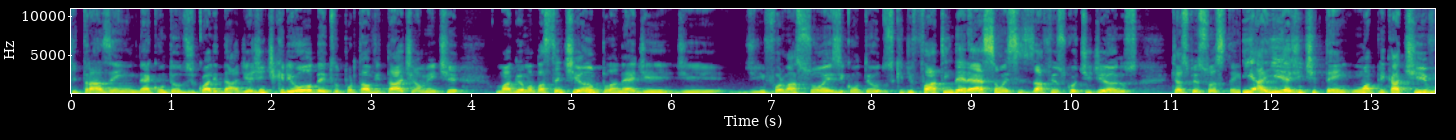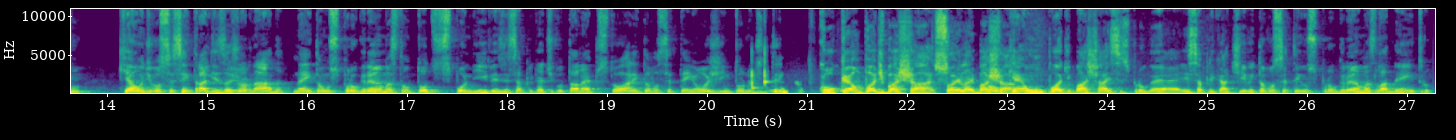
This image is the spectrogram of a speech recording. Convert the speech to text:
que trazem né, conteúdos de qualidade. E a gente criou dentro do portal Vitat realmente uma gama bastante ampla né, de, de, de, informações e conteúdos que de fato endereçam esses desafios cotidianos que as pessoas têm. E aí a gente tem um aplicativo que é onde você centraliza a jornada, né? Então os programas estão todos disponíveis. Esse aplicativo está na App Store, então você tem hoje em torno de 30. Qualquer um pode baixar, é só ir lá e baixar. Qualquer um pode baixar esses, é, esse aplicativo, então você tem os programas lá dentro,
